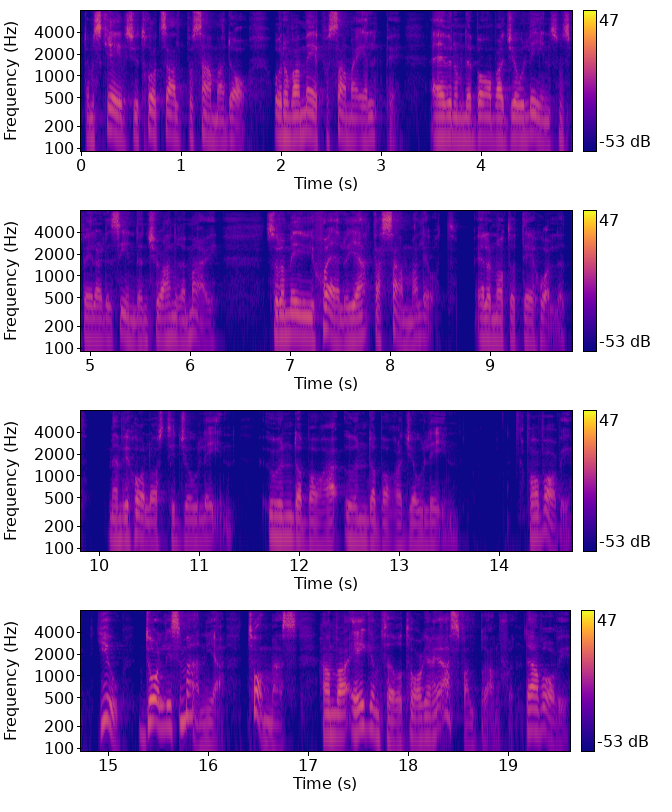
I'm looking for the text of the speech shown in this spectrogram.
De skrevs ju trots allt på samma dag och de var med på samma LP, även om det bara var Jolene som spelades in den 22 maj. Så de är ju i själ och hjärta samma låt, eller något åt det hållet. Men vi håller oss till Jolene. Underbara, underbara Jolene. Var var vi? Jo, Dollys man ja. Thomas. Han var egenföretagare i asfaltbranschen. Där var vi.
